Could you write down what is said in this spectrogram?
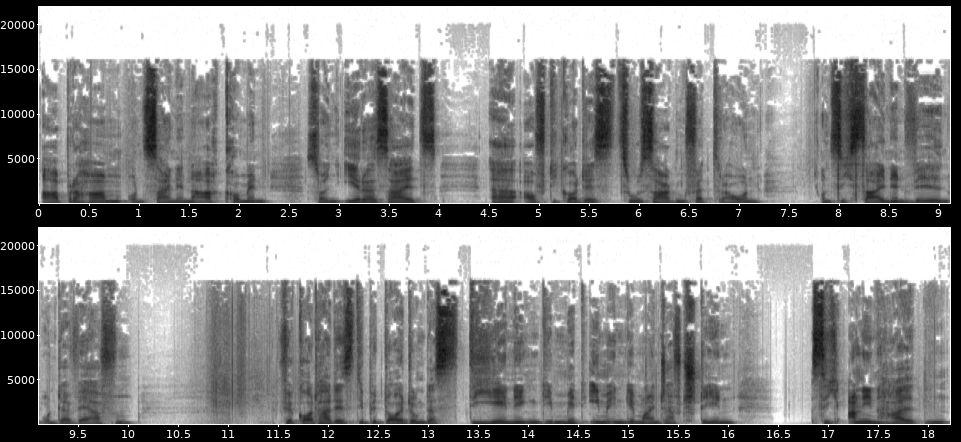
Abraham und seine Nachkommen sollen ihrerseits äh, auf die Gottes Zusagen vertrauen und sich seinen Willen unterwerfen. Für Gott hat es die Bedeutung, dass diejenigen, die mit ihm in Gemeinschaft stehen, sich an ihn halten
